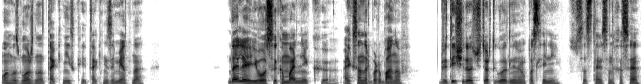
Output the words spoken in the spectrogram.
он, возможно, так низко и так незаметно. Далее его сокомандник э, Александр Барбанов. 2024 год для него последний в составе Сан-Хосе.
